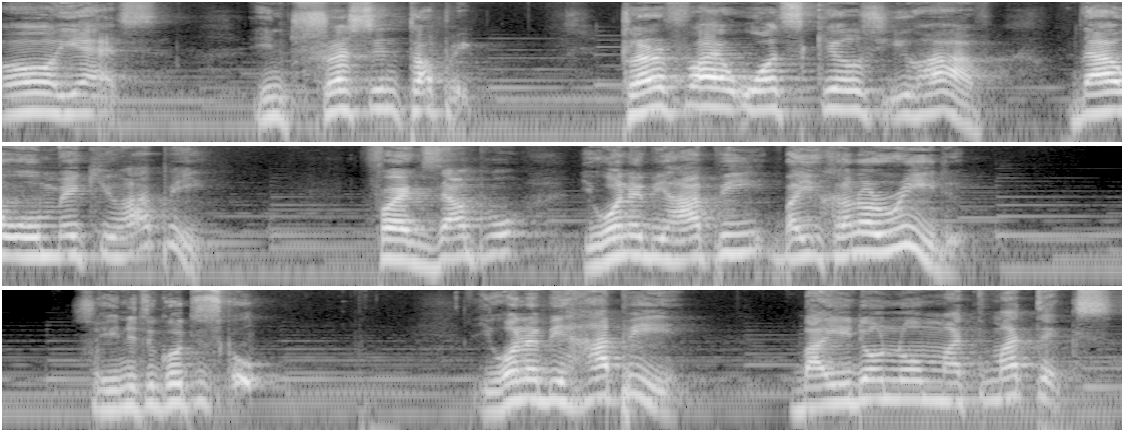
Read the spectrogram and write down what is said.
Oh, yes. Interesting topic. Clarify what skills you have that will make you happy. For example, you want to be happy, but you cannot read. So you need to go to school. You want to be happy, but you don't know mathematics.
